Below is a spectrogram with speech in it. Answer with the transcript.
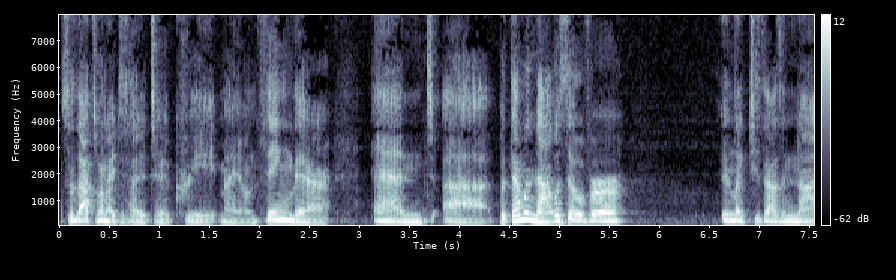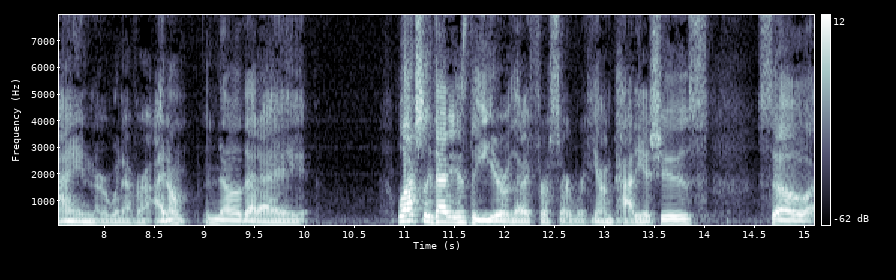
so that's when I decided to create my own thing there. And uh, but then when that was over, in like 2009 or whatever, I don't know that I. Well, actually, that is the year that I first started working on Patti issues. So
